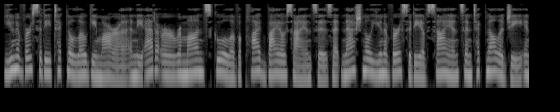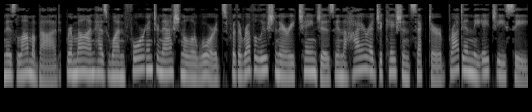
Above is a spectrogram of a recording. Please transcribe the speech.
University Teknologi Mara and the Atta-ur Rahman School of Applied Biosciences at National University of Science and Technology in Islamabad. Rahman has won four international awards for the revolutionary changes in the higher education sector brought in the HEC.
